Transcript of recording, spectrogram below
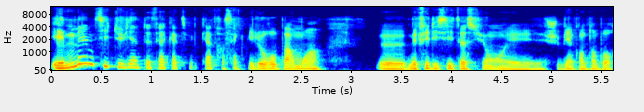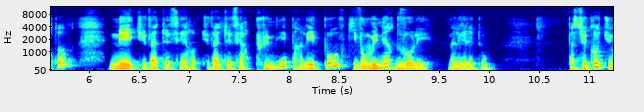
Et même si tu viens de te faire 4, 4 à 5 000 euros par mois, euh, mes félicitations et je suis bien content pour toi, mais tu vas, te faire, tu vas te faire plumer par les pauvres qui vont venir te voler, malgré tout. Parce que quand, tu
